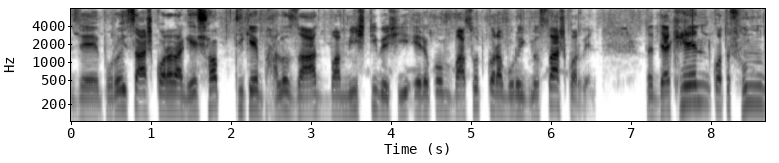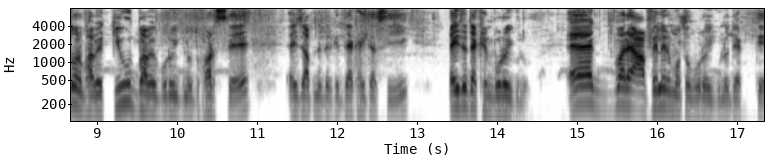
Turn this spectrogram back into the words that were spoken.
যে বরই চাষ করার আগে সব থেকে ভালো জাত বা মিষ্টি বেশি এরকম বাছট করা বরইগুলো চাষ করবেন। তো দেখেন কত সুন্দরভাবে, কিউটভাবে বড়ইগুলো ধরছে। এই যে আপনাদেরকে দেখাইতাছি, এই যে দেখেন বড়ইগুলো। একবারে আপেলের মতো বড়ইগুলো দেখতে।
